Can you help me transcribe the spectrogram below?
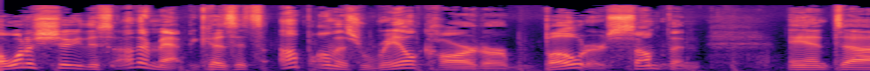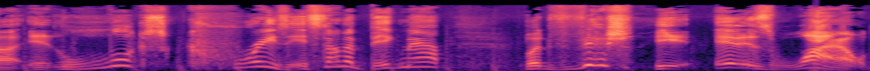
want to show you this other map because it's up on this rail cart or boat or something. And uh, it looks crazy. It's not a big map, but visually, it is wild.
